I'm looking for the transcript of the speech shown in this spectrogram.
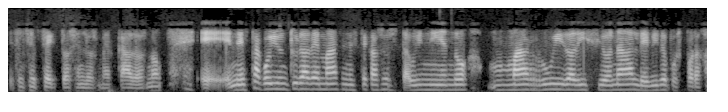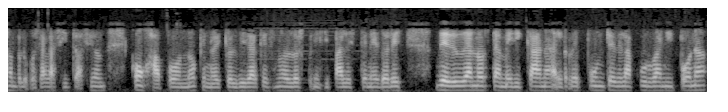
esos efectos en los mercados, ¿no? Eh, en esta coyuntura, además, en este caso se está uniendo más ruido adicional debido, pues por ejemplo, pues a la situación con Japón, ¿no? Que no hay que olvidar que es uno de los principales tenedores de deuda norteamericana. El repunte de la curva nipona,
